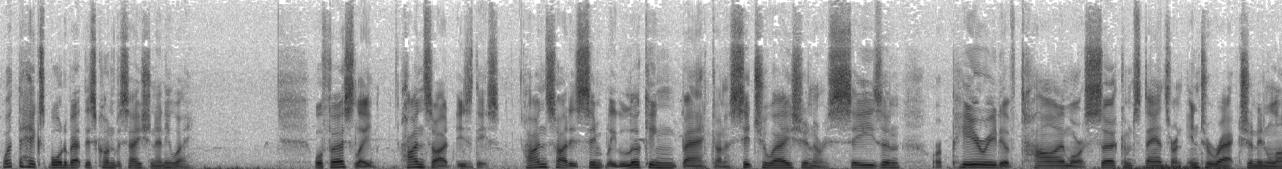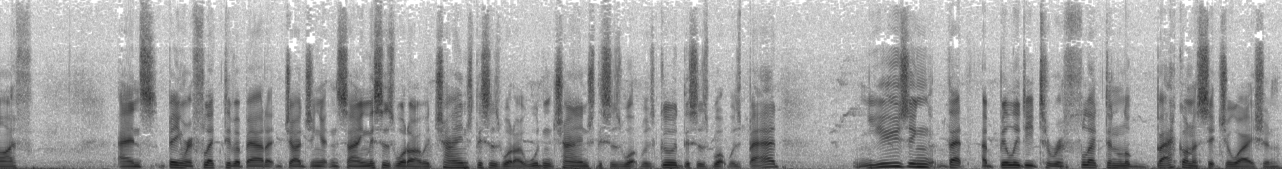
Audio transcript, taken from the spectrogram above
what the heck's brought about this conversation anyway? Well, firstly, hindsight is this. Hindsight is simply looking back on a situation or a season or a period of time or a circumstance or an interaction in life and being reflective about it, judging it, and saying, This is what I would change, this is what I wouldn't change, this is what was good, this is what was bad. Using that ability to reflect and look back on a situation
